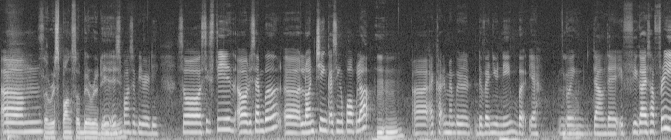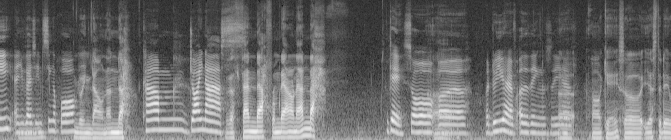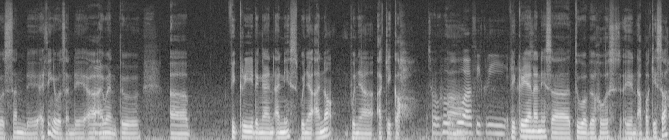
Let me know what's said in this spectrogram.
um, So responsibility. responsibility. So, 16th of December, uh, launching kat Singapore pula. Mm-hmm. Uh, I can't remember the venue name, but yeah, I'm going down there. If you guys are free and you guys in Singapore, Going down under. come join us. The thunder from down under. Okay, so uh, what do you have? Other things do you Uh, have? okay, so yesterday was Sunday. I think it was Sunday. Uh, I Hmm. went to uh, Fikri dengan Anis punya anak punya akikah. So who who uh, are Fikri? and Fikri Anis? and Anis are two of the hosts in Apa Kisah.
